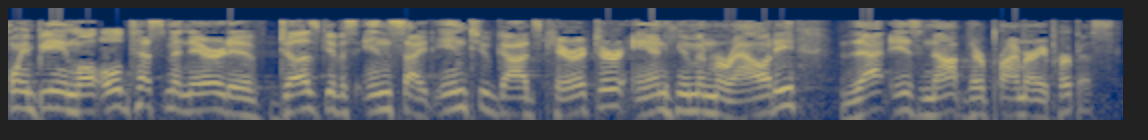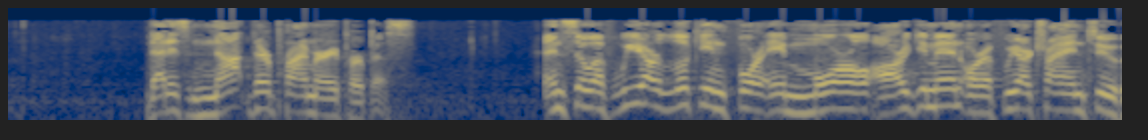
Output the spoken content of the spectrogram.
Point being, while Old Testament narrative does give us insight into God's character and human morality, that is not their primary purpose. That is not their primary purpose. And so if we are looking for a moral argument or if we are trying to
